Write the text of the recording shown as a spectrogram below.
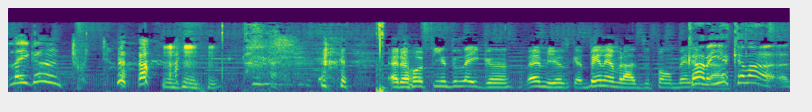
Leigan! Era a roupinha do Leigan. É mesmo, cara. Bem lembrado, Zupão, bem Cara, e lembrado. aquela.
